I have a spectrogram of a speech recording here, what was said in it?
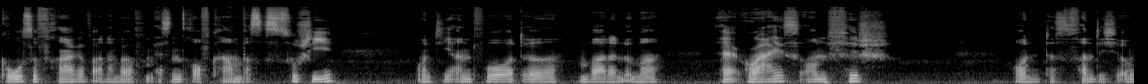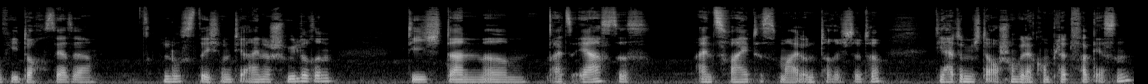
große Frage war dann, weil auf dem Essen drauf kam, was ist Sushi? Und die Antwort äh, war dann immer äh, Rice on Fish. Und das fand ich irgendwie doch sehr, sehr lustig. Und die eine Schülerin, die ich dann ähm, als erstes ein zweites Mal unterrichtete, die hatte mich da auch schon wieder komplett vergessen.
